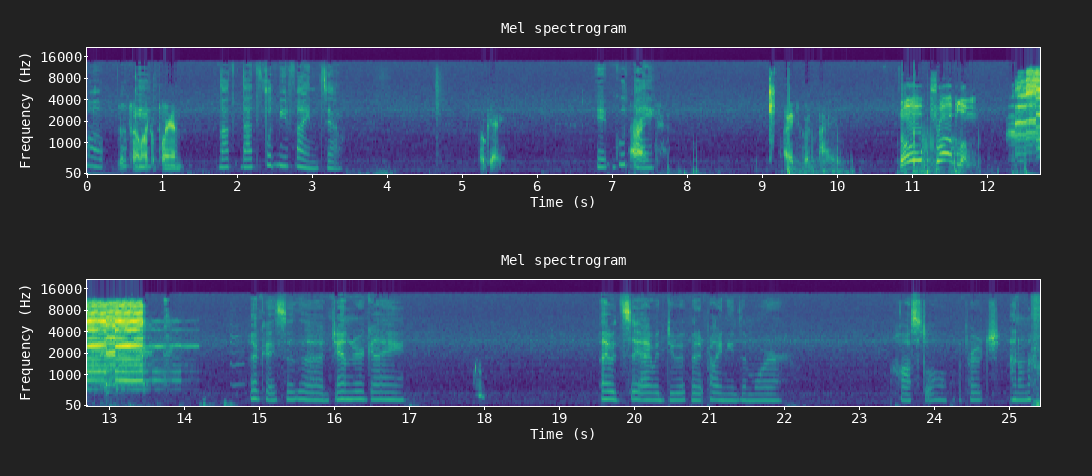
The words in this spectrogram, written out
Well, Does that sound like a plan? that that would be fine, sir. Okay. Uh, goodbye. All right, goodbye. No problem. Okay, so the janitor guy. I would say I would do it, but it probably needs a more hostile approach. I don't know.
